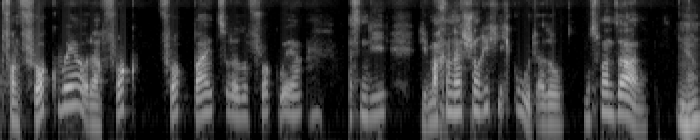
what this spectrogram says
von Frogware oder Frog, Frogbites oder so, Frogware heißen die, die machen das schon richtig gut. Also muss man sagen. Ja.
